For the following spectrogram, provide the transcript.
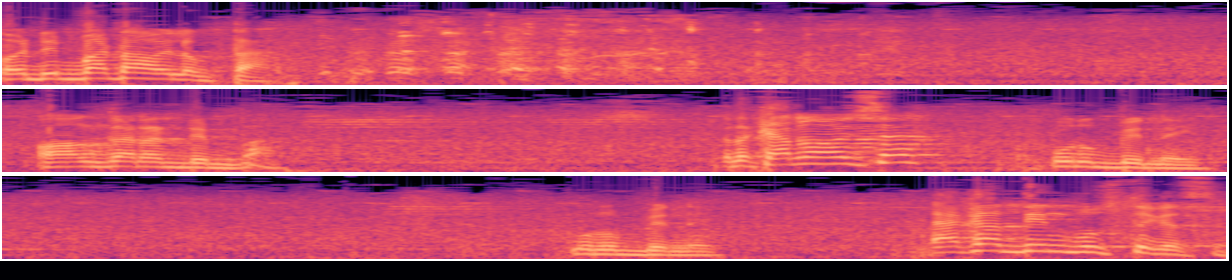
ওই ডিব্বাটা ওই লোকটা। অহংকারের ডিব্বা। এটা কেন হয়েছে? মুরব্বী নেই। মুরব্বী নেই। একা দিন বুঝতে গেছে।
